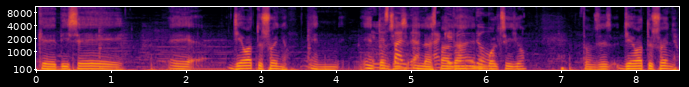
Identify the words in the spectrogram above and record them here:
que dice eh, lleva tu sueño. En, entonces en la espalda, en, la espalda ah, en un bolsillo. Entonces lleva tu sueño.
